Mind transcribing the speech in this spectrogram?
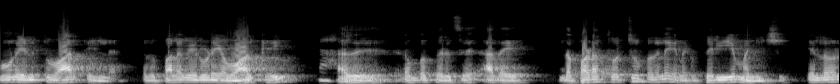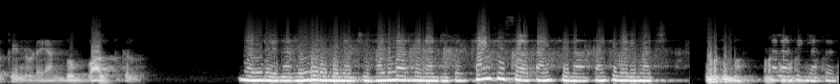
மூணு எழுத்து வார்த்தை இல்லை. அது பல பேருடைய வாழ்க்கை. அது ரொம்ப பெருசு. அதை இந்த படம் தொற்றுப்பதில் எனக்கு பெரிய மகிழ்ச்சி. எல்லோருக்கும் என்னுடைய அன்பும் வாழ்த்துக்களும். நன்றி அண்ணா ரொம்ப ரொம்ப நன்றி. மனமார்ந்த நன்றிகள். Thank you sir thank you நான். தேங்க்யூ வெரி மச் வணக்கம்மா. நல்லா இருக்கீங்களா சார்?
